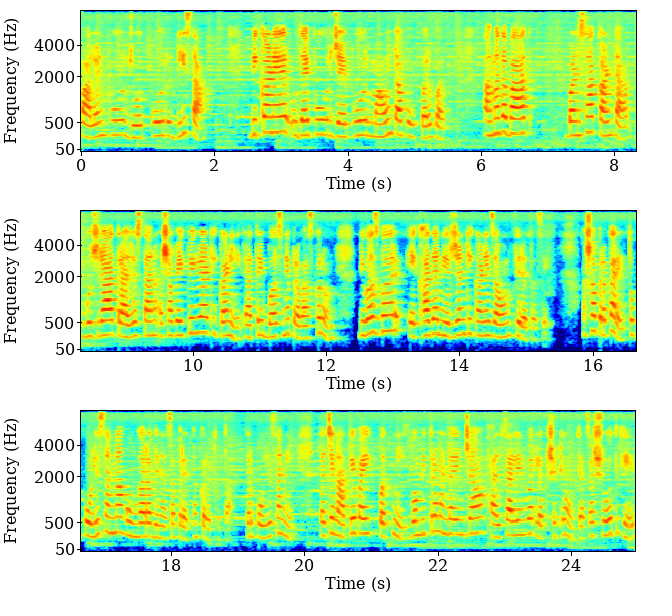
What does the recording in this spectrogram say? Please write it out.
पालनपूर जोधपूर डीसा बिकानेर उदयपूर जयपूर माउंट आबू पर्वत अहमदाबाद बनसा कांटा गुजरात राजस्थान अशा वेगवेगळ्या ठिकाणी रात्री बसने प्रवास करून दिवसभर एखाद्या निर्जन ठिकाणी जाऊन फिरत असे. अशा प्रकारे तो पोलिसांना गुंगारा देण्याचा प्रयत्न करत होता. तर पोलिसांनी त्याचे नातेवाईक पत्नी व मित्रमंडळींच्या हालचालींवर लक्ष ठेवून त्याचा शोध घेत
